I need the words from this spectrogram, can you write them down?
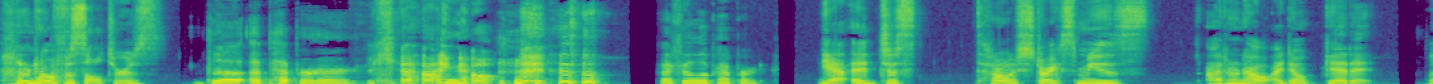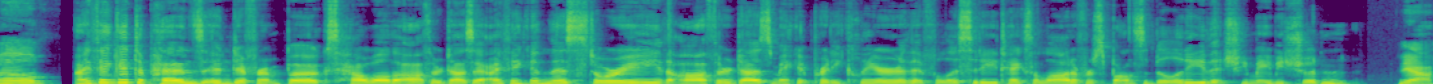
I don't know if assaulters. The a pepperer. Yeah, I know. I feel a peppered. Yeah, it just that always strikes me as I don't know. I don't get it. Well, I think it depends in different books how well the author does it. I think in this story, the author does make it pretty clear that Felicity takes a lot of responsibility that she maybe shouldn't. Yeah.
